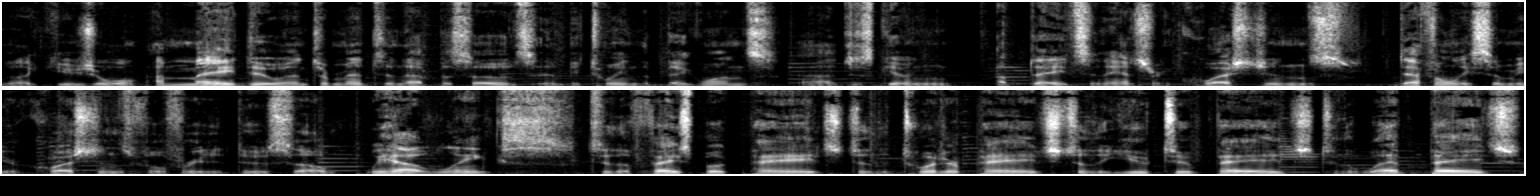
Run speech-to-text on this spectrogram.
like usual. I may do intermittent episodes in between the big ones, uh, just giving updates and answering questions. Definitely some of your questions. Feel free to do so. We have links to the Facebook page, to the Twitter page, to the YouTube page, to the web page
